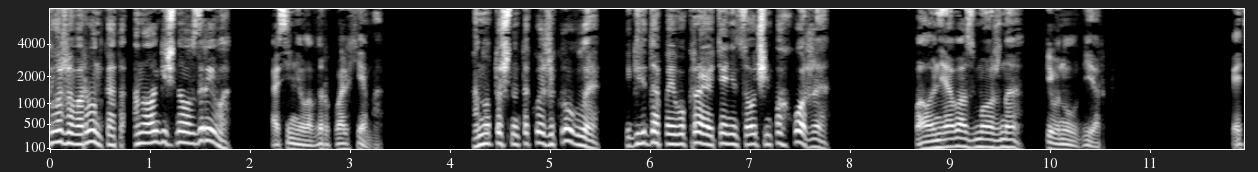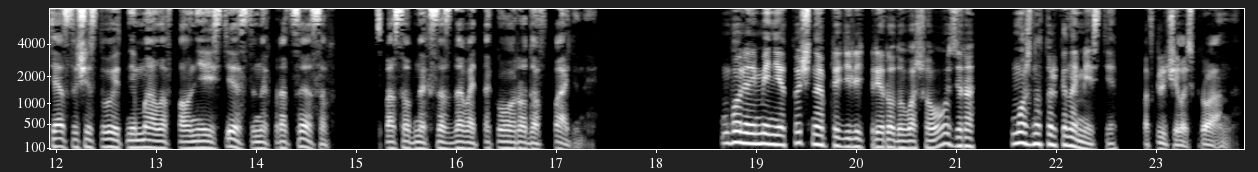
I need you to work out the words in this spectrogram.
тоже воронка от аналогичного взрыва», — осенило вдруг Вальхема. «Оно точно такое же круглое, и гряда по его краю тянется очень похожая». «Вполне возможно», — кивнул Дерг. «Хотя существует немало вполне естественных процессов, способных создавать такого рода впадины. «Более-менее точно определить природу вашего озера можно только на месте», — подключилась Круанна.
